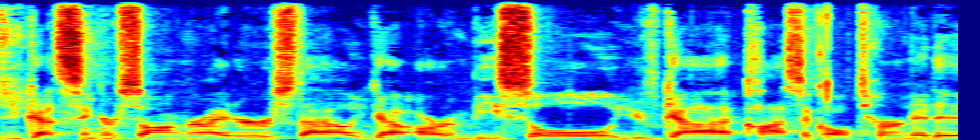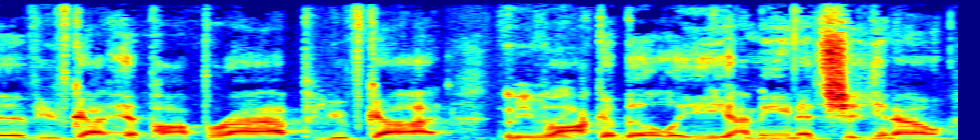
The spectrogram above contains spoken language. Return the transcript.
You've got singer-songwriter style, you've got R&B soul, you've got classic alternative, you've got hip hop rap, you've got I mean, like- rockabilly. I mean, it's you know,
